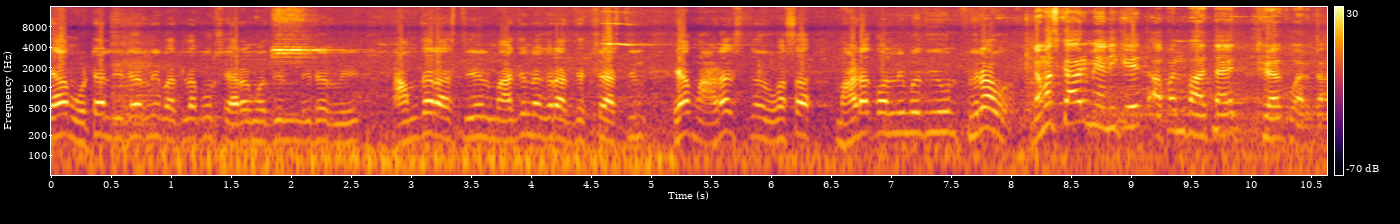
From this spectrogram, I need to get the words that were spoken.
त्या मोठ्या लीडरनी बदलापूर शहरामधील लीडरनी आमदार असतील माजी नगराध्यक्ष असतील या म्हाडा वसा म्हाडा कॉलनीमध्ये येऊन फिरावं. नमस्कार मी अनिकेत. आपण पाहतायत ठळक वार्ता.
